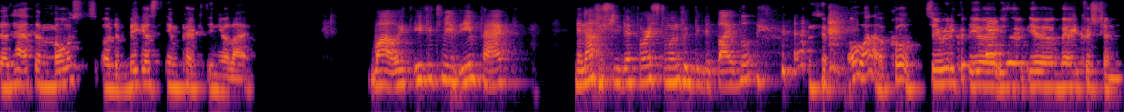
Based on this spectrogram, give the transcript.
that had the most or the biggest impact in your life? Wow, if it means impact, then obviously the first one would be the Bible. oh wow, cool! So you're really you're you're, you're very Christian.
